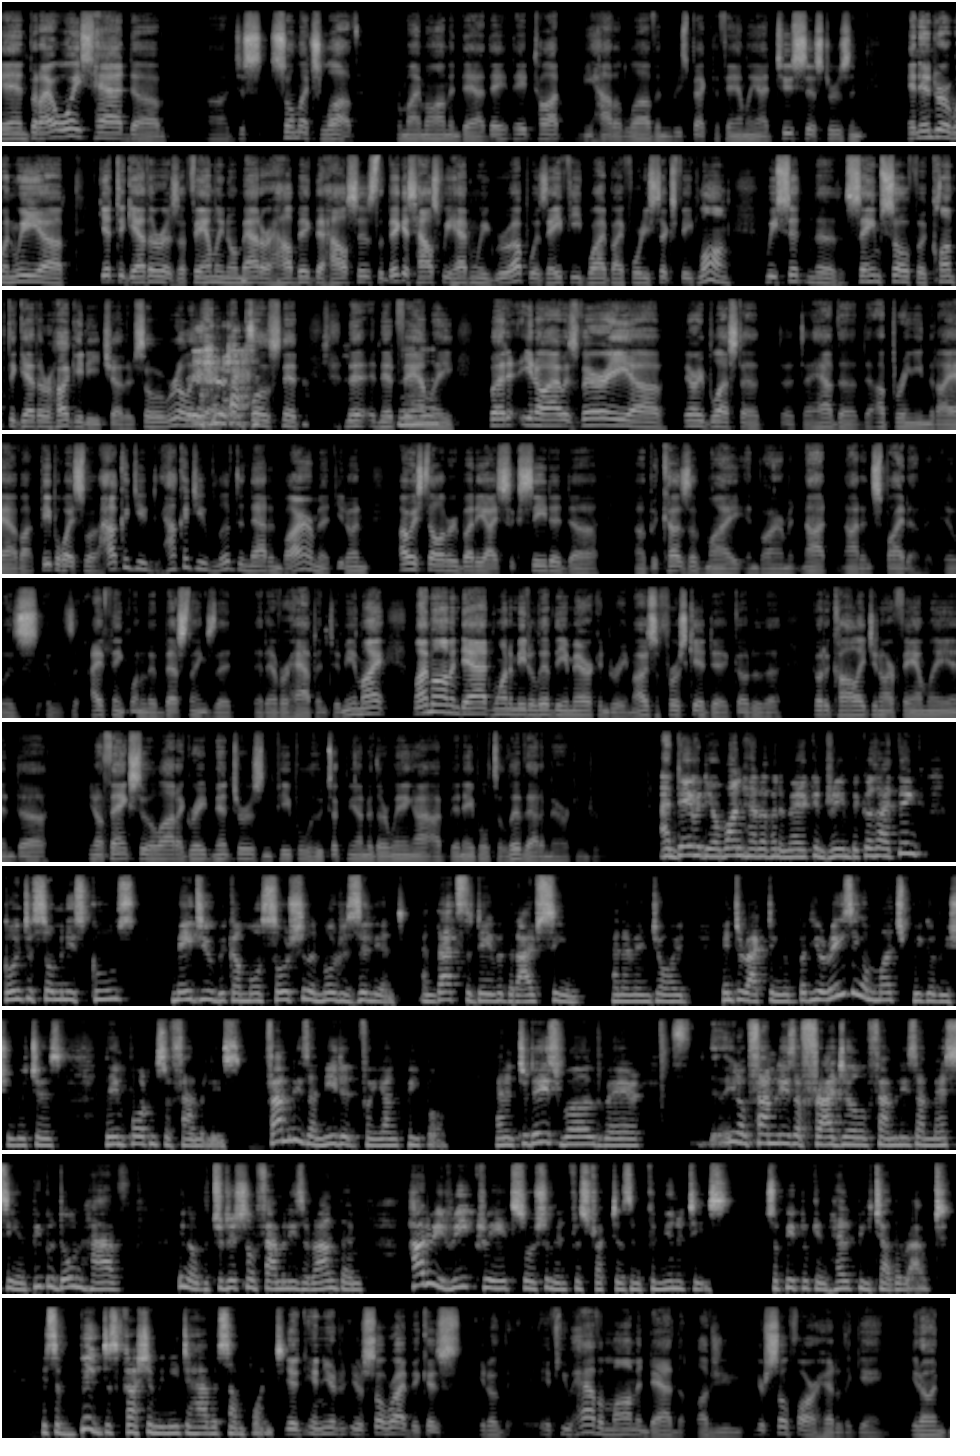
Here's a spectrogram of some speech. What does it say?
And but I always had uh, uh, just so much love for my mom and dad. They they taught me how to love and respect the family. I had two sisters, and and Indra, when we uh, get together as a family, no matter how big the house is, the biggest house we had when we grew up was eight feet wide by 46 feet long. We sit in the same sofa, clumped together, hugging each other. So we're really a, a close knit knit mm-hmm. family. Mm-hmm but you know, I was very, uh, very blessed to, to, to have the the upbringing that I have. People always say, "How could you? How could you have lived in that environment?" You know, and I always tell everybody I succeeded uh, uh, because of my environment, not not in spite of it. It was it was I think one of the best things that that ever happened to me. And my my mom and dad wanted me to live the American dream. I was the first kid to go to the go to college in our family, and uh, you know, thanks to a lot of great mentors and people who took me under their wing, I, I've been able to live that American dream. And David, you're one hell of an American dream because I think going to so many schools made you become more social and more resilient. And that's the David that I've seen and I've enjoyed interacting with. But you're raising a much bigger issue, which is the importance of families. Families are needed for young people. And in today's world where you know families are fragile, families are messy, and people don't have, you know, the traditional families around them, how do we recreate social infrastructures and communities so people can help each other out. It's a big discussion we need to have at some point. Yeah, and you're you're so right because you know if you have a mom and dad that loves you, you're so far ahead of the game. You know, and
